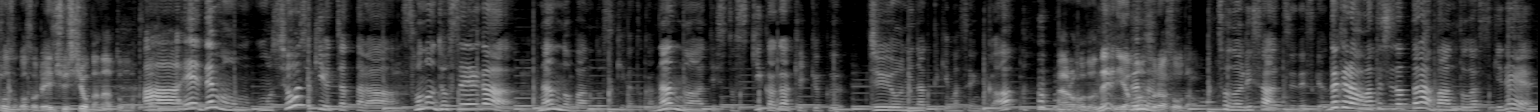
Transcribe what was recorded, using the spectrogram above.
こそこそ練習しようかなと思ってたあーえでももう正直言っちゃったらその女性が何のバンド好きかとか何のアーティスト好きかが結局重要になってきませんか？なるほどね。いやまあそれはそうだわ。そのリサーチですけど。だから私だったらバンドが好きで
